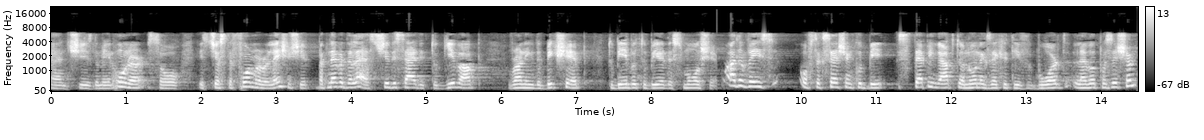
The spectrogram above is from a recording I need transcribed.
and she is the main owner, so it's just a formal relationship. But nevertheless, she decided to give up running the big ship to be able to build a small ship. Other ways of succession could be stepping up to a non-executive board level position,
